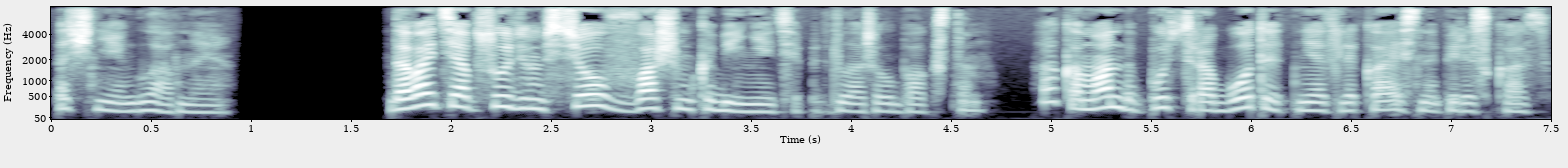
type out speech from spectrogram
Точнее, главное. «Давайте обсудим все в вашем кабинете», — предложил Бакстон. «А команда пусть работает, не отвлекаясь на пересказ».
